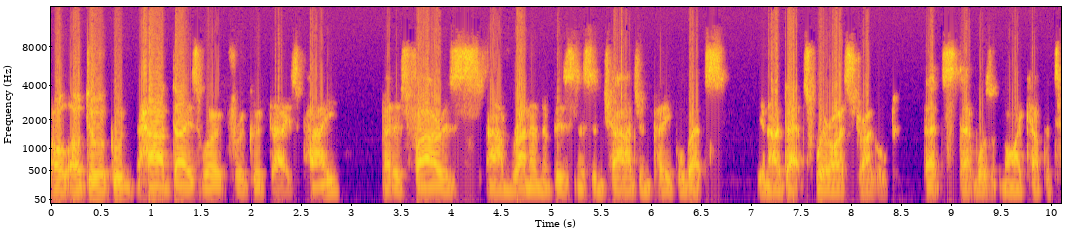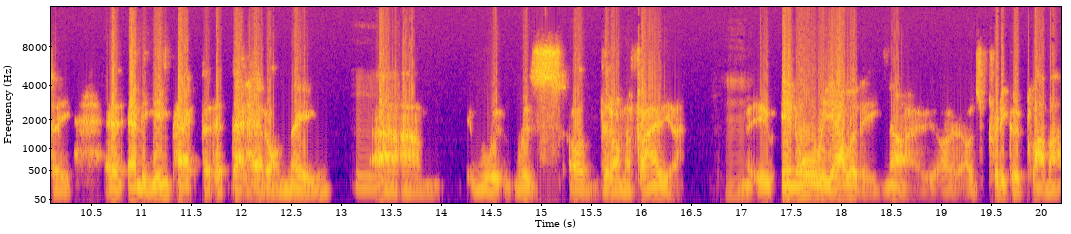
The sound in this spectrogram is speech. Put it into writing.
I'll, I'll do a good hard day's work for a good day's pay, but as far as um, running a business and charging people, that's you know that's where I struggled. That's that wasn't my cup of tea, and, and the impact that that had on me Mm. um, w- was oh, that I'm a failure. In, in all reality, no, I, I was a pretty good plumber,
